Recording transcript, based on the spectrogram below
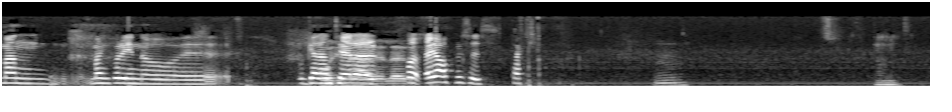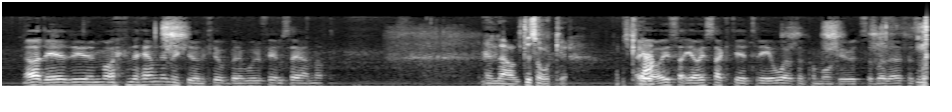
man, man går in och, eh, och garanterar, eller- ja precis, tack. Mm. Mm. Ja, det, är- det, det händer mycket runt klubben. Det vore fel att säga annat. Men det är alltid saker. Ja. Jag, har ju, jag har ju sagt det i tre år att de kommer åka ut. Så bara därför säger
